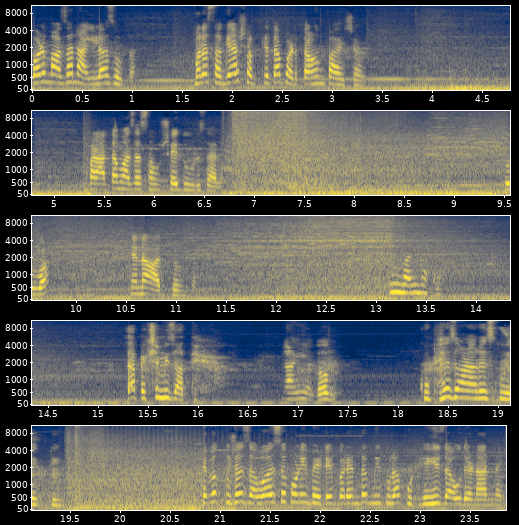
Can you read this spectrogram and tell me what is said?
पण माझा नाईलाज होता. मला सगळ्या शक्यता पडताळून पाहायच्या होत्या. पण आता माझा संशय दूर झाला. पूर्वा यांना आत घेऊन जा. नाही नको. त्यापेक्षा मी जाते. नाही अगं कुठे जाणार आहेस तू एकटी? हे बघ तुझ्या जवळचं कोणी भेटेपर्यंत मी तुला कुठेही जाऊ देणार नाही.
